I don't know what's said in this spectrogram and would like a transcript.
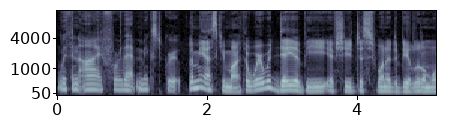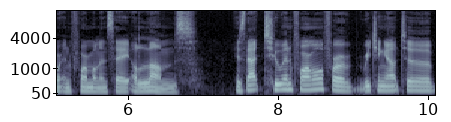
with an I for that mixed group. Let me ask you, Martha, where would Deya be if she just wanted to be a little more informal and say alums? Is that too informal for reaching out to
